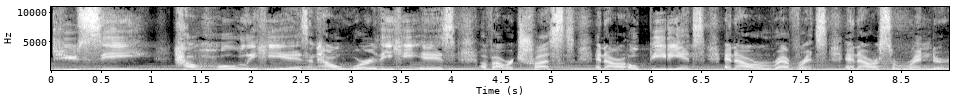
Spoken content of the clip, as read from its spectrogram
Do you see how holy He is and how worthy He is of our trust and our obedience and our reverence and our surrender?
